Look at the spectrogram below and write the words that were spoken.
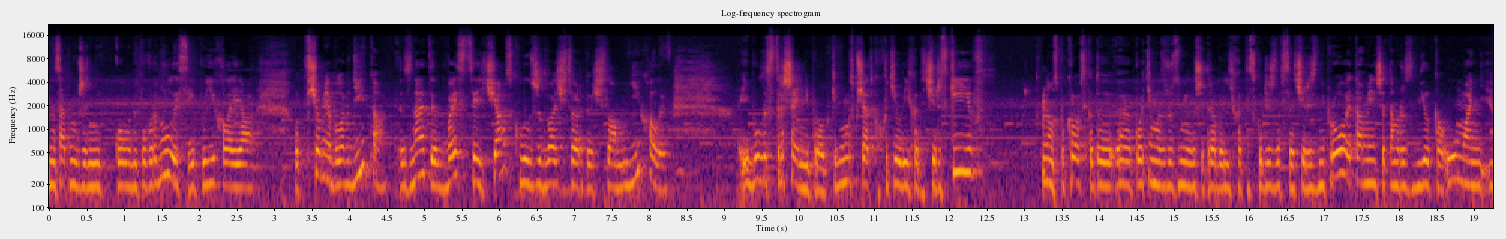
Назад ми вже ніколи не повернулися, і поїхала я. От в чому я була вдіта, знаєте, весь цей час, коли вже 24 числа ми їхали, і були страшенні пробки. Бо ми спочатку хотіли їхати через Київ. Ну, з Покровська, то е, потім ми зрозуміли, що треба їхати, скоріш за все, через Дніпро, і там інша там розвілка, Умань.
